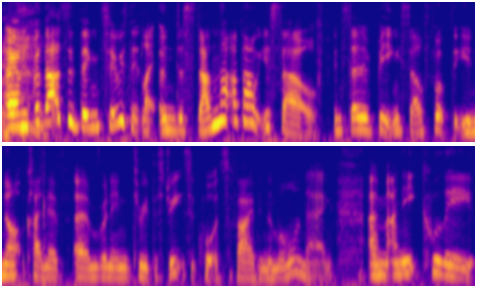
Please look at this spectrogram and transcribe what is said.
Um, but that's the thing too, isn't it? Like understand that about yourself instead of beating yourself up that you're not kind of um, running through the streets at quarter to five in the morning. Um, and equally,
